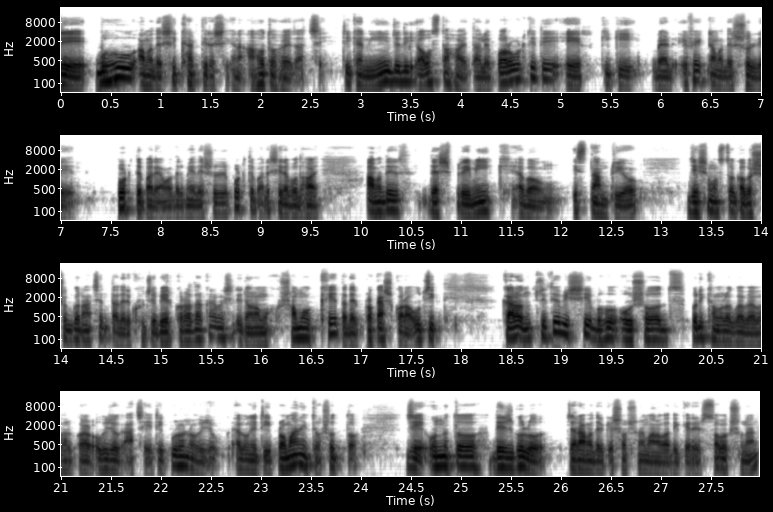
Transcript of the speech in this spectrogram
যে বহু আমাদের শিক্ষার্থীরা সেখানে আহত হয়ে যাচ্ছে। টিকা নিয়ে যদি অবস্থা হয়, তাহলে পরবর্তীতে এর কি কি ব্যাড এফেক্ট আমাদের শরীরে পড়তে পারে, আমাদের মেয়েদের শরীরে পড়তে পারে, সেটা বোধ হয় আমাদের দেশপ্রেমিক এবং ইসলামপ্রিয় যে সমস্ত গবেষকগণ আছেন, তাদের খুঁজে বের করা দরকার এবং সেটি জনমুখ, সমক্ষে তাদের প্রকাশ করা উচিত। কারণ তৃতীয় বিশ্বে বহু ঔষধ পরীক্ষামূলকভাবে ব্যবহার করার অভিযোগ আছে, এটি পুরনো অভিযোগ এবং এটি প্রমাণিত সত্য যে উন্নত দেশগুলো, যারা আমাদেরকে সবসময় মানবাধিকারের সবক শোনান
